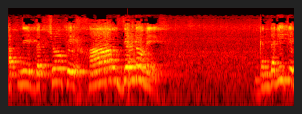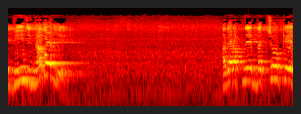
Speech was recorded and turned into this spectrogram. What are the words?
اپنے بچوں کے خام ذہنوں میں گندگی کے بیج نہ بولیے اگر اپنے بچوں کے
